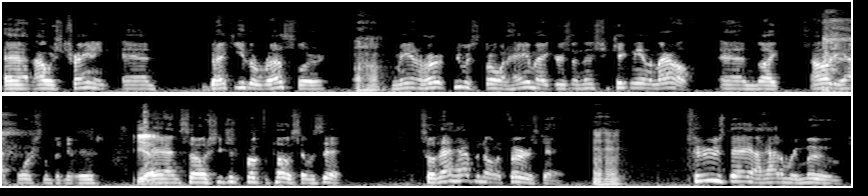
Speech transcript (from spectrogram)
And I was training, and Becky, the wrestler, Uh-huh. me and her, she was throwing haymakers, and then she kicked me in the mouth. And like, I already had porcelain veneers. Yeah. And so she just broke the post. That was it. So that happened on a Thursday. hmm Tuesday, I had them removed.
